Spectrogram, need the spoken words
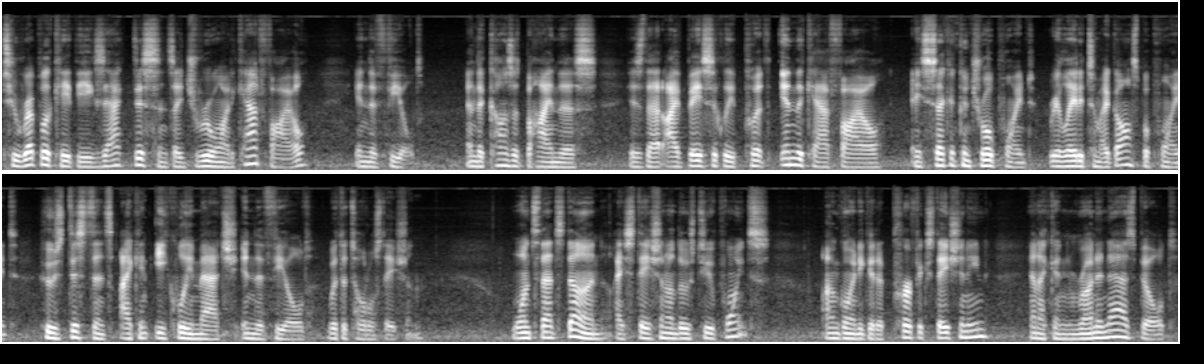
to replicate the exact distance I drew on a CAD file in the field. And the concept behind this is that I've basically put in the CAD file a second control point related to my gospel point whose distance I can equally match in the field with the total station. Once that's done, I station on those two points. I'm going to get a perfect stationing and I can run an as-built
